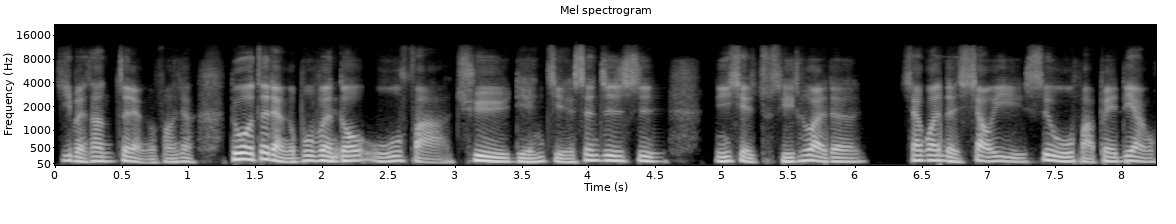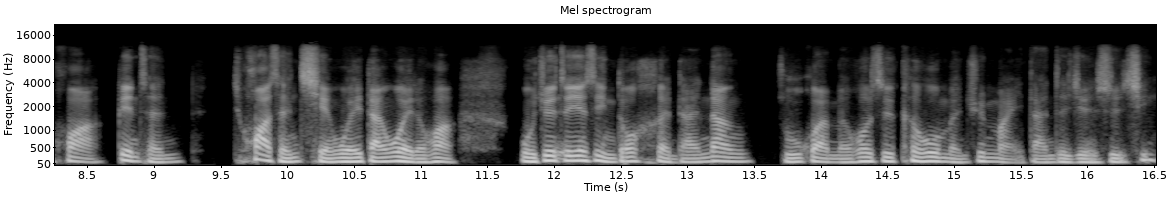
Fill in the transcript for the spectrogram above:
基本上这两个方向。如果这两个部分都无法去连接，甚至是你写提出来的相关的效益是无法被量化，变成化成钱为单位的话，我觉得这件事情都很难让主管们或是客户们去买单这件事情。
